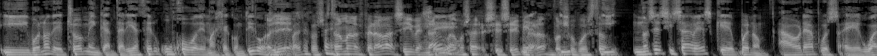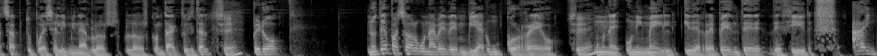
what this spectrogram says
Y bueno, de hecho, me encantaría hacer un juego de magia contigo. ¿sí Oye, ¿Te parece, José? esto no me lo esperaba. Sí, venga, ¿Sí? vamos a... Sí, sí, Mira, claro, por y- supuesto. Y no sé si sabes que, bueno, ahora pues eh, WhatsApp tú puedes eliminar los, los contactos y tal, Sí. pero ¿no te ha pasado alguna vez de enviar un correo, Sí. un, e- un email y de repente decir, ay,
